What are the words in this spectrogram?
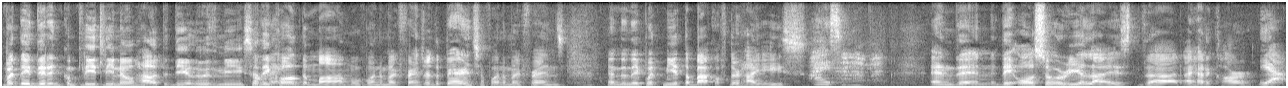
But they didn't completely know how to deal with me. So they called the mom of one of my friends or the parents of one of my friends. And then they put me at the back of their HiAce. Ay, salamat. And then they also realized that I had a car. Yeah.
